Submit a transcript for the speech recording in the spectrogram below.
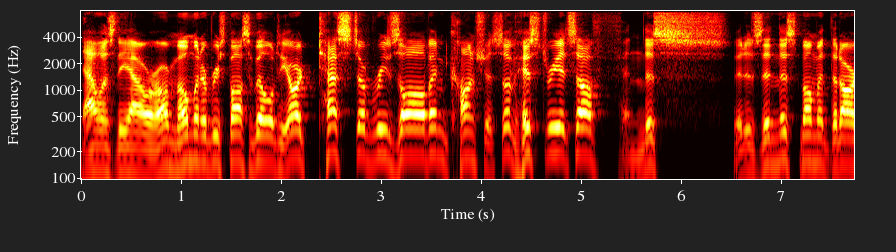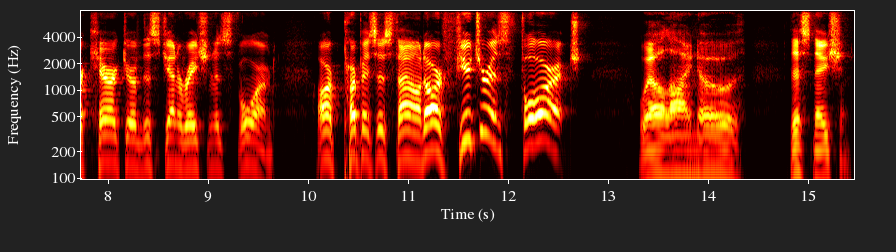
Now is the hour, our moment of responsibility, our test of resolve and conscience of history itself. And this, it is in this moment that our character of this generation is formed, our purpose is found, our future is forged. Well, I know this nation.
